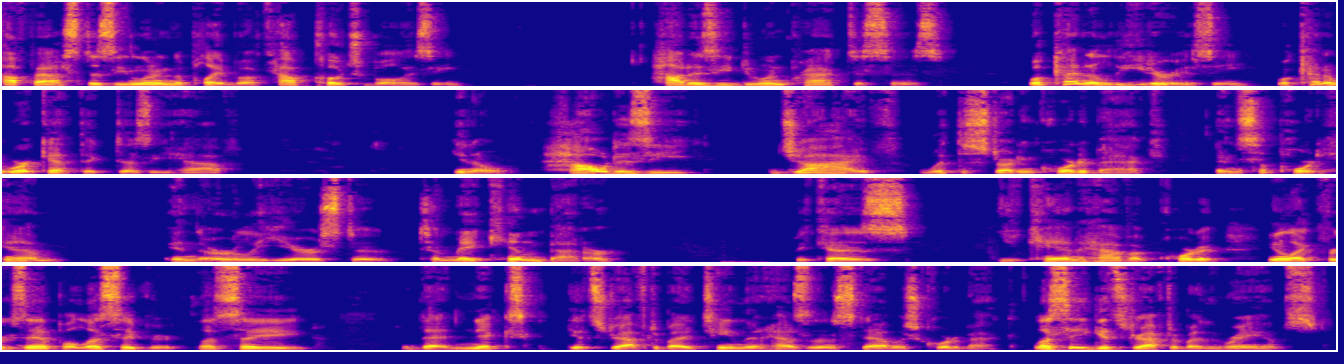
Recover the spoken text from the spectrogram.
how fast does he learn the playbook? How coachable is he? How does he do in practices? What kind of leader is he? What kind of work ethic does he have? You know, how does he jive with the starting quarterback and support him in the early years to to make him better? Because you can't have a quarter, you know, like for example, let's say let's say that Nick gets drafted by a team that has an established quarterback. Let's say he gets drafted by the Rams,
